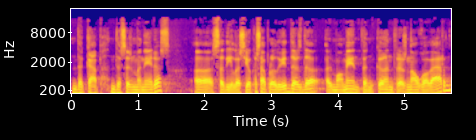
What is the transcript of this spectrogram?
de cap de les maneres eh, la dilació que s'ha produït des del moment en què entra el nou govern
